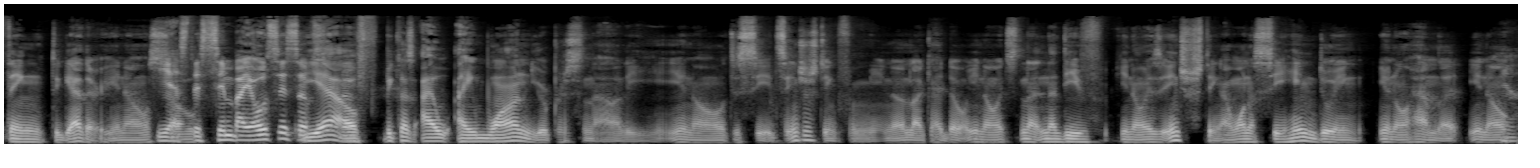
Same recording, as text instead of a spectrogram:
thing together, you know. yes, the symbiosis of. yeah of, because i i want your personality you know to see it's interesting for me you know like i don't you know it's not nadiv you know is interesting i want to see him doing you know hamlet you know yeah.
